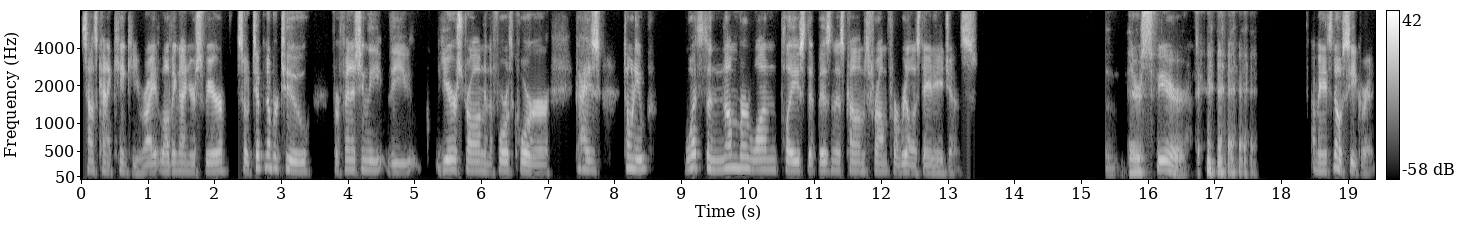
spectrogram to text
sounds kind of kinky, right? Loving on your sphere. So tip number two for finishing the the year strong in the fourth quarter, guys. Tony, what's the number one place that business comes from for real estate agents? Their sphere. I mean, it's no secret.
